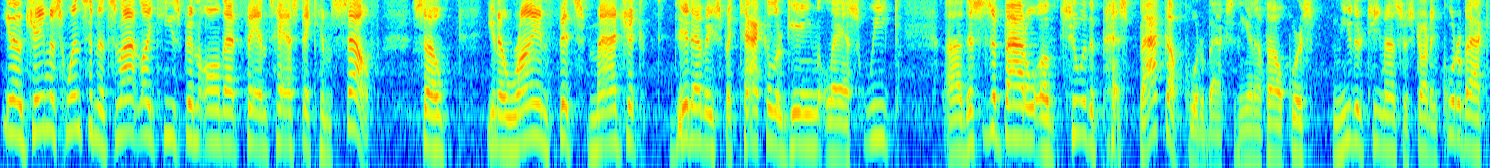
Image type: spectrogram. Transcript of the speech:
You know, Jameis Winston, it's not like he's been all that fantastic himself. So, you know, Ryan Fitzmagic did have a spectacular game last week. Uh, this is a battle of two of the best backup quarterbacks in the NFL. Of course, neither team has their starting quarterback,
